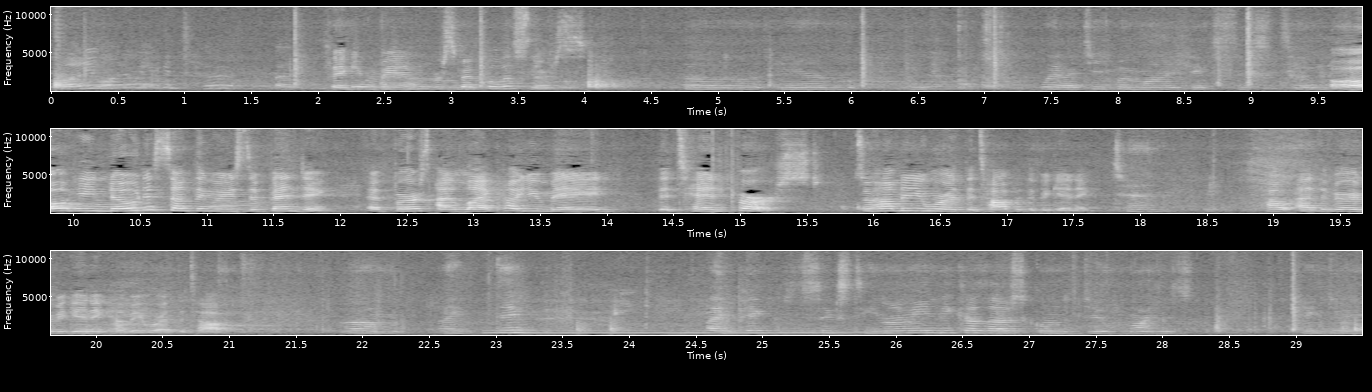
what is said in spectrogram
Why do you want to make it ten? Uh, Thank you for being respectful listeners. Uh, and wait, I changed my mind. I picked 16. Oh, he noticed something when he was defending. At first, I like how you made the 10 first. So how many were at the top at the beginning? 10. How At the very beginning, how many were at the top? Um, I think I picked 16. I mean, because I was going to do minus. I'm doing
